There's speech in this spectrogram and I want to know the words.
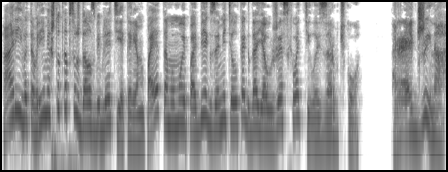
Ари в это время что-то обсуждал с библиотекарем, поэтому мой побег заметил, когда я уже схватилась за ручку. «Реджина!»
